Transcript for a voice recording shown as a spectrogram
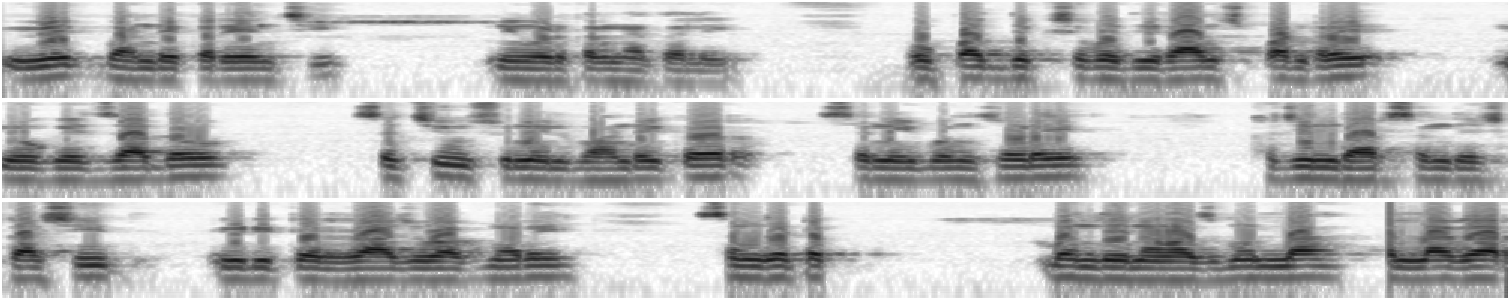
विवेक भांडेकर यांची निवड करण्यात आली. उपाध्यक्षपदी रांज पांढरे योगेश जाधव सचिव सुनील भांडेकर सनी बनसोडे खजिनदार संदेश काशीद एडिटर राज वाघमारे संघटक बंदे नवाज मुल्ला सल्लागार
